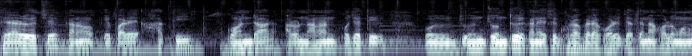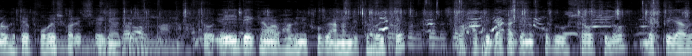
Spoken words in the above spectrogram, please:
ঘেরা রয়েছে। কারণ এপারে হাতি, গন্ডার আরও নানান প্রজাতির জন্তু এখানে এসে ঘোরাফেরা করে, যাতে না হলং বাংলোর ভিতরে প্রবেশ করে সেই জন্য থাকে তো এই দেখে আমার ভাগ্নি খুবই আনন্দিত হয়েছে। তো হাতি দেখার জন্য খুবই উৎসাহ ছিল, দেখতে যাবে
